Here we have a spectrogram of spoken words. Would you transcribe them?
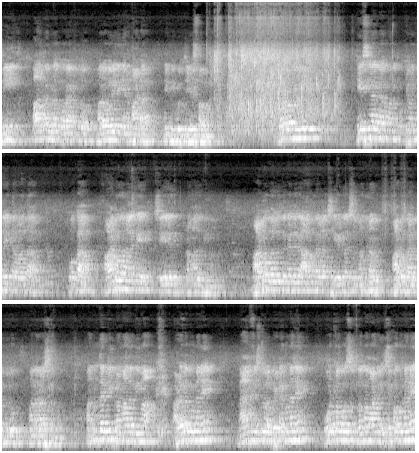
మీ పాత్ర కూడా పోరాటంలో మరవలేని అనే మాట నేను మీకు గుర్తు చేస్తాను గౌరవనీయులు కేసీఆర్ గారు మనకు ముఖ్యమంత్రి అయిన తర్వాత ఒక ఆటో వాళ్ళకే చేయలేదు ప్రమాద బీమా. ఆటో వాళ్ళు దగ్గర దగ్గర ఆరున్నర లక్షలు ఏడు లక్షల మంది ఉన్నారు ఆటో కార్మికులు మన రాష్ట్రంలో. అందరికీ ప్రమాద బీమా అడగకుండానే మేనిఫెస్టోలో పెట్టకుండానే ఓట్ల కోసం దొంగ మాటలు చెప్పకుండానే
